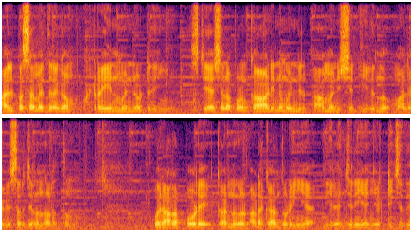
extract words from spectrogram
അല്പസമയത്തിനകം ട്രെയിൻ മുന്നോട്ട് നീങ്ങി. സ്റ്റേഷനപ്പുറം കാടിന് മുന്നിൽ ആ മനുഷ്യൻ ഇരുന്ന് മലവിസർജനം നടത്തുന്നു. ഒരറപ്പോടെ കണ്ണുകൾ അടക്കാൻ തുടങ്ങിയ നിരഞ്ജനയെ ഞെട്ടിച്ചത്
